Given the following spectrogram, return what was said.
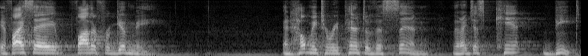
If I say, Father, forgive me, and help me to repent of this sin that I just can't beat,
